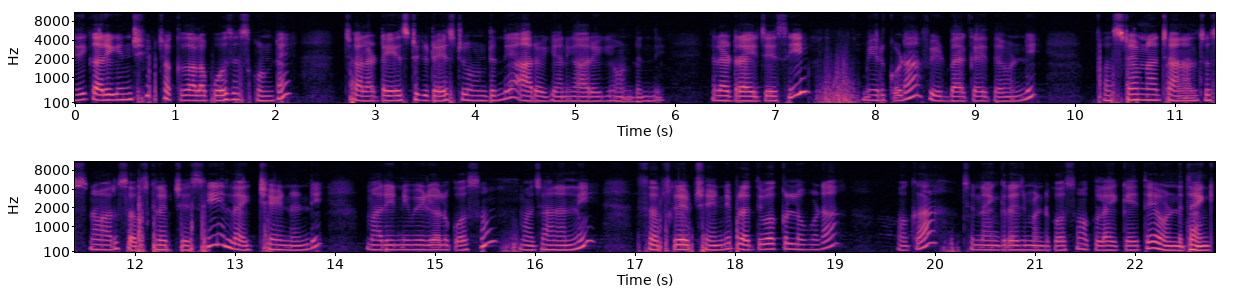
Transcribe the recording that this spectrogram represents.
ఇది కరిగించి చక్కగా అలా పోసేసుకుంటే చాలా టేస్ట్కి టేస్ట్ ఉంటుంది ఆరోగ్యానికి ఆరోగ్యం ఉంటుంది. ఇలా ట్రై చేసి మీరు కూడా ఫీడ్బ్యాక్ అయితే ఇవ్వండి. ఫస్ట్ టైం నా ఛానల్ చూస్తున్న వారు సబ్స్క్రైబ్ చేసి లైక్ చేయండి మరిన్ని వీడియోల కోసం మా ఛానల్ని సబ్స్క్రైబ్ చేయండి. ప్రతి ఒక్కళ్ళు కూడా ఒక చిన్న ఎంకరేజ్మెంట్ కోసం ఒక లైక్ అయితే ఇవ్వండి. థ్యాంక్ యూ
